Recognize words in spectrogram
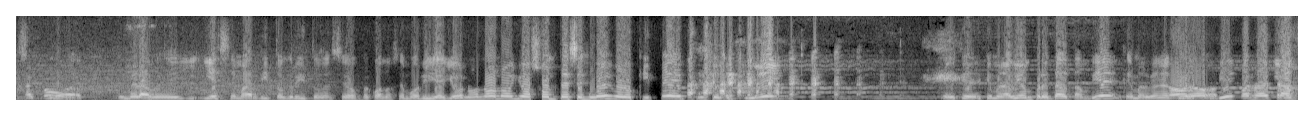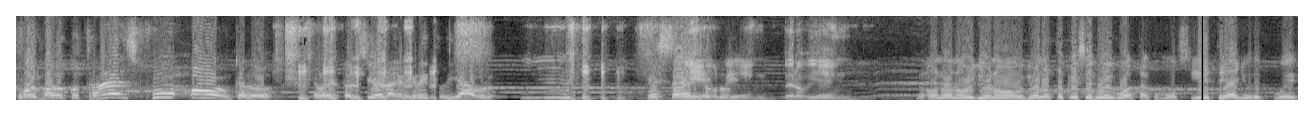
esa Storm. la primera vez y, y ese maldito grito de ese hombre cuando se moría yo no no no yo solté ese juego lo quité puse que, que, que me lo habían prestado también que me lo habían no, también cuando se transforma loco, transform, que lo, que lo distorsionan el grito, diablo. ¿Qué es esto? Bien, bien, pero bien. no no no yo no yo no toqué ese juego hasta como siete años después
